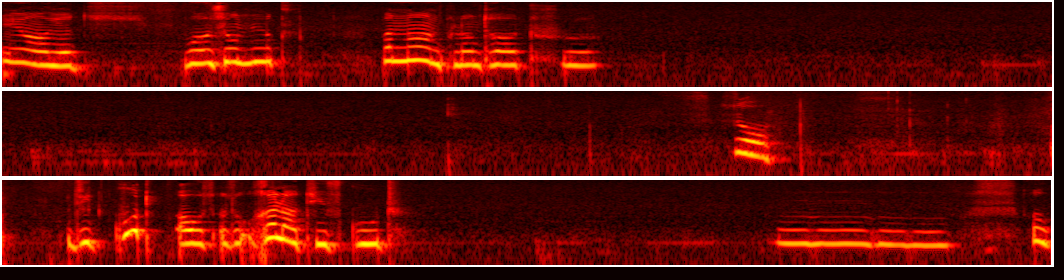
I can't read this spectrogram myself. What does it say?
Ja, jetzt war ich unten eine Bananenplantage. So. Sieht gut aus, also relativ gut. Oh,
